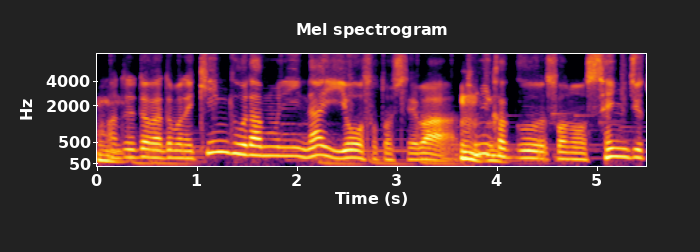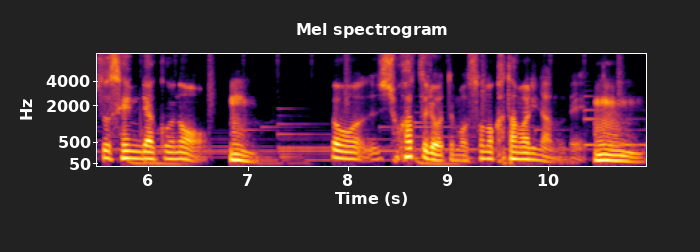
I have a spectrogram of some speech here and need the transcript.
うんあでだからでもね、キングダムにない要素としては、うんうんとにかくその戦術戦略の、うん。でも諸葛亮ってもうその塊なので、うん。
